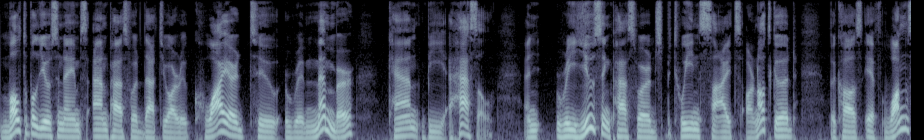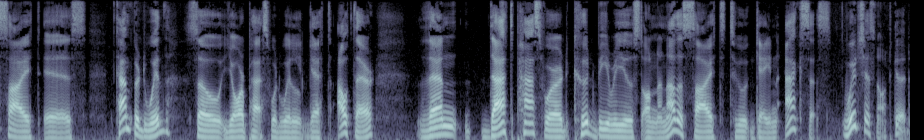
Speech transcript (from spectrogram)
multiple usernames and password that you are required to remember can be a hassle. And reusing passwords between sites are not good because if one site is tampered with, so your password will get out there, then that password could be reused on another site to gain access, which is not good.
